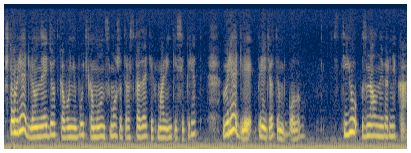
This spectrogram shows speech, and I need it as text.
что вряд ли он найдет кого-нибудь, кому он сможет рассказать их маленький секрет, вряд ли придет им в голову. Стью знал наверняка,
